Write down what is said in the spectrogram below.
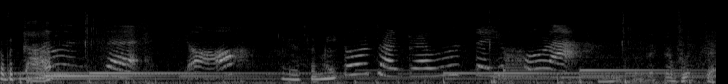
かぶった？おやすみ。put down.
